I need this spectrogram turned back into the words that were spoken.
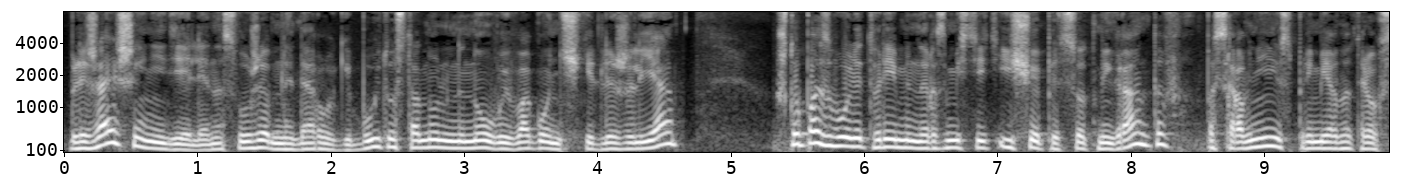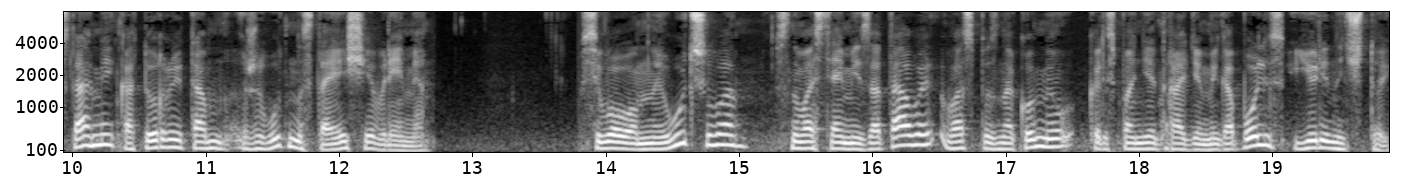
В ближайшие недели на служебной дороге будут установлены новые вагончики для жилья – что позволит временно разместить еще 500 мигрантов по сравнению с примерно 300, которые там живут в настоящее время. Всего вам наилучшего. С новостями из Оттавы вас познакомил корреспондент радио «Мегаполис» Юрий Начитой.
